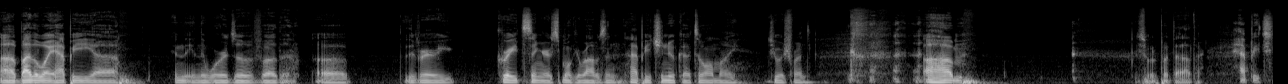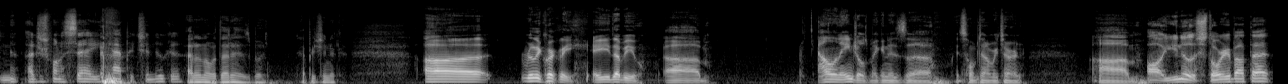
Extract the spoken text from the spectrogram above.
Uh, by the way, happy uh, in the in the words of uh, the uh, the very great singer Smokey Robinson. Happy Chinooka to all my Jewish friends. um, just want to put that out there. Happy Chinooka. I just want to say happy Chinooka. I don't know what that is, but happy Chinooka. Uh, really quickly, AEW. Um, Alan Angels making his uh, his hometown return. Oh, you know the story about that?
